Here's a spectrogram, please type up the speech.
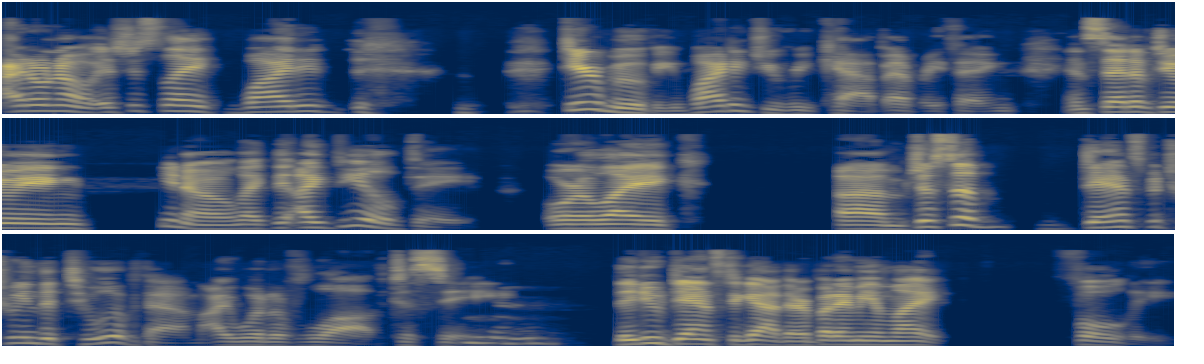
I don't know. It's just like why did dear movie, why did you recap everything instead of doing, you know, like the ideal date or like um just a dance between the two of them I would have loved to see. Mhm. They do dance together, but I mean like fully.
